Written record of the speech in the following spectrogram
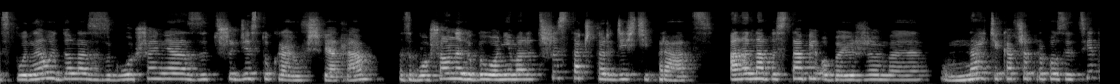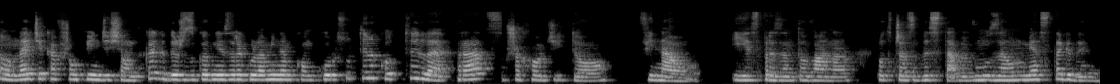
spłynęły do nas zgłoszenia z 30 krajów świata. Zgłoszonych było niemal 340 prac, ale na wystawie obejrzymy najciekawsze propozycje, tą najciekawszą pięćdziesiątkę, gdyż zgodnie z regulaminem konkursu tylko tyle prac przechodzi do finału i jest prezentowana podczas wystawy w Muzeum Miasta Gdyni.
